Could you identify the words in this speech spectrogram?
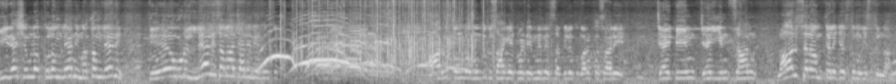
ఈ దేశంలో కులం లేని మతం లేని దేవుడు లేని సమాజాన్ని నిర్మించటం. ఆ రూపంలో ముందుకు సాగేటువంటి ఎమ్మెల్యే సభ్యులకు మరొకసారి జై భీమ్ జై ఇన్సాన్. లాల్ సలాం తెలియజేస్తూ ముగిస్తున్నాను.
